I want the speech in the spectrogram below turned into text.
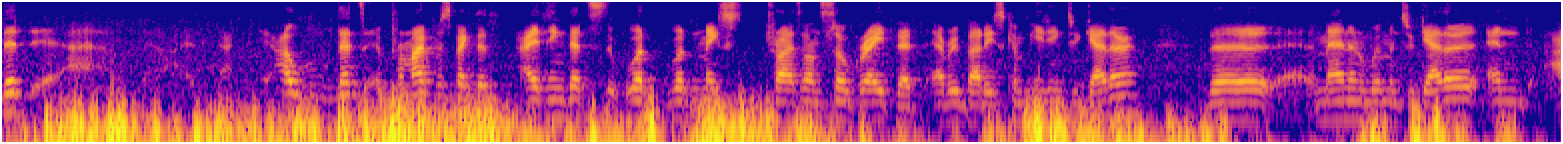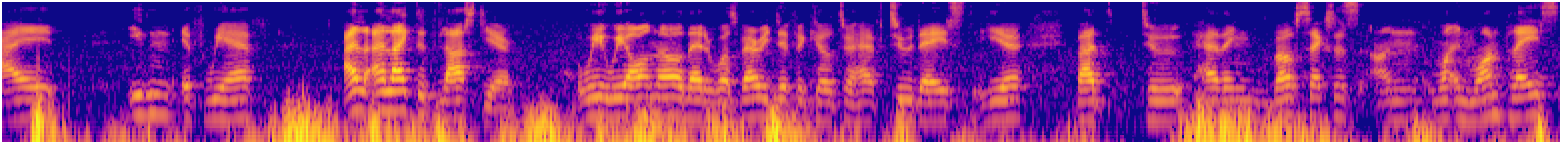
That uh, I, that's from my perspective i think that's what what makes triathlon so great that everybody's competing together the men and women together. And i even if we have i, I liked it last year. We, we all know that it was very difficult to have two days here but to having both sexes on in one place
